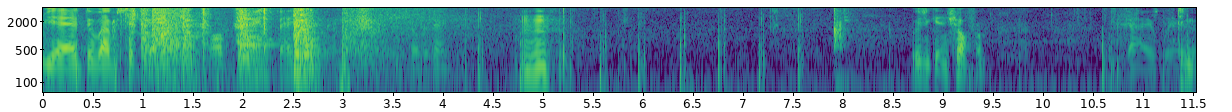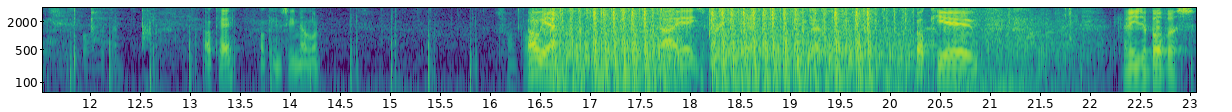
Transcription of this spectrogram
Yeah, do have a sit together. Oh, behind, behind, behind. Mm-hmm. Where's he getting shot from? Guy where Didn't- he spawned, I think. Okay, I can see no one. Try Oh yeah. Ah, yeah, he's free. Yeah. There he goes. Fuck you. And he's above us.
